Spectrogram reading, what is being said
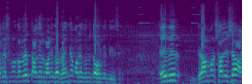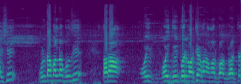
আদেশ মোতাবেক তাদের বাড়িঘর ভেঙে আমাকে জমি দখলকে দিয়েছে। এইবির গ্রাম্য সালিশে আইসি, উল্টাপাল্টা বুঝি, তারা ওই ওই দুই পরিবারকে এখন আমার গাড়িতে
